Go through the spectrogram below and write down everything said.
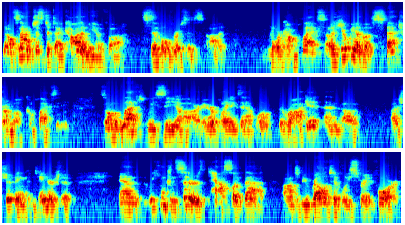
Now, it's not just a dichotomy of uh, simple versus uh, more complex. Uh, here we have a spectrum of complexity. So on the left, we see uh, our airplane example, the rocket, and uh, a shipping container ship. And we can consider tasks like that uh, to be relatively straightforward.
